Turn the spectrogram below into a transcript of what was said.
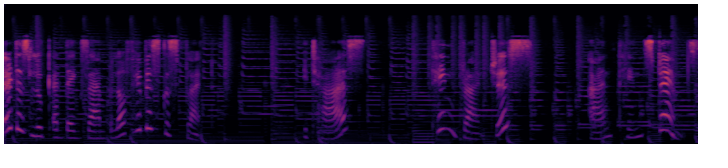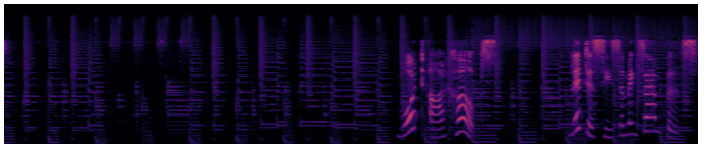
Let us look at the example of hibiscus plant. It has thin branches and thin stems. What are herbs? Let us see some examples.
